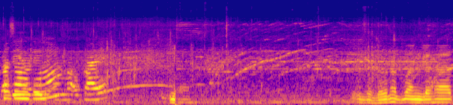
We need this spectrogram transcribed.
Pasang ko no? Ilulunod mo ang lahat.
